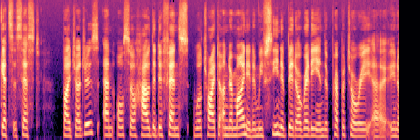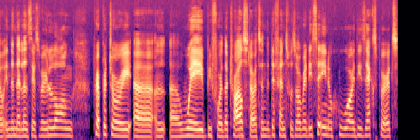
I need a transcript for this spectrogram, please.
gets assessed by judges and also how the defense will try to undermine it. And we've seen a bit already in the preparatory, uh, you know, in the Netherlands, there's a very long preparatory uh, uh, way before the trial starts. And the defense was already saying, you know, who are these experts?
